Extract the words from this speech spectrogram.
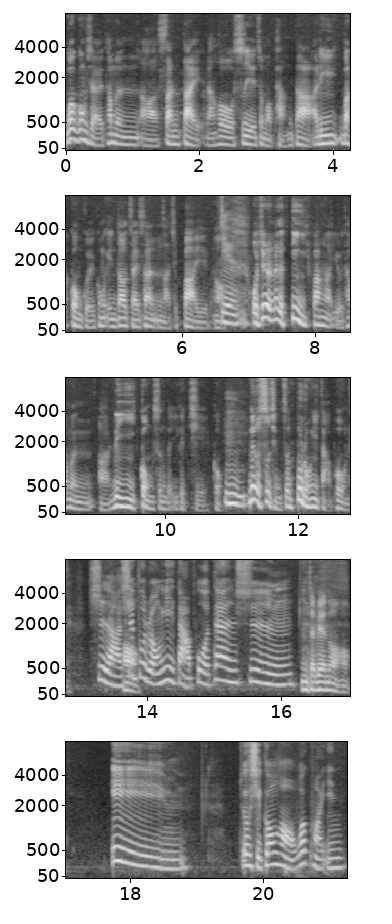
我讲起来，他们啊三代，然后事业这么庞大，啊你捌讲过讲引导财产哪去霸业哈？对，我觉得那个地方啊，有他们啊利益共生的一个结构，嗯，那个事情真不容易打破呢。是啊，是不容易打破，哦、但是你这边弄？哈，一就是讲哈，我看因。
